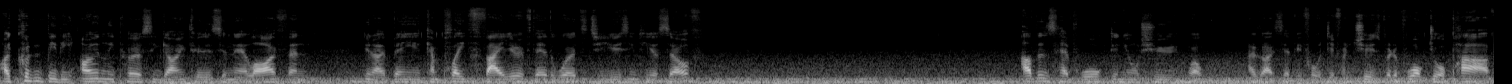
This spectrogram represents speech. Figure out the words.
I couldn't be the only person going through this in their life and, you know, being a complete failure, if they're the words to using to yourself. Others have walked in your shoe, well, as I said before, different shoes, but have walked your path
